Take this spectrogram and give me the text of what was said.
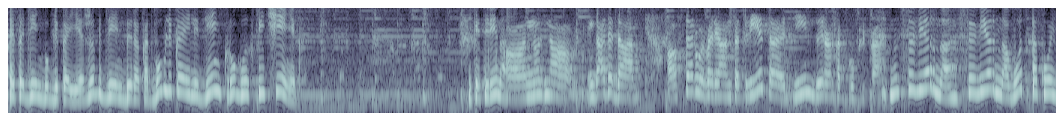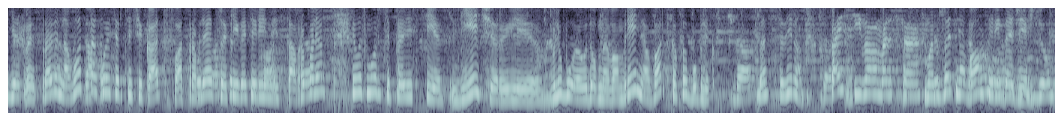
Это день бублика-ежик, день дырок от бублика или день круглых печенек? Екатерина? А, нужно... Да-да-да. А Второй вариант ответа – день дырок от бублика. Ну все верно, все верно. Вот такой, э, правильно, вот такой сертификат отправляется ваш к Екатерине из Ставрополя. И вы сможете провести вечер или в любое удобное вам время в арт-кафе «Бублик». Да. Да, все верно? Спасибо вам большое. Мы обязательно вам передадим. ждем.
